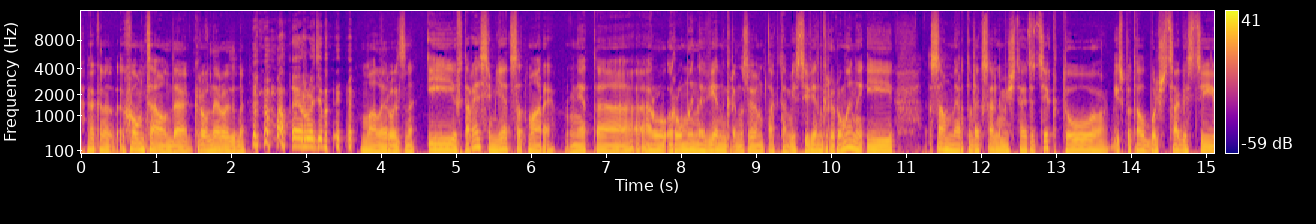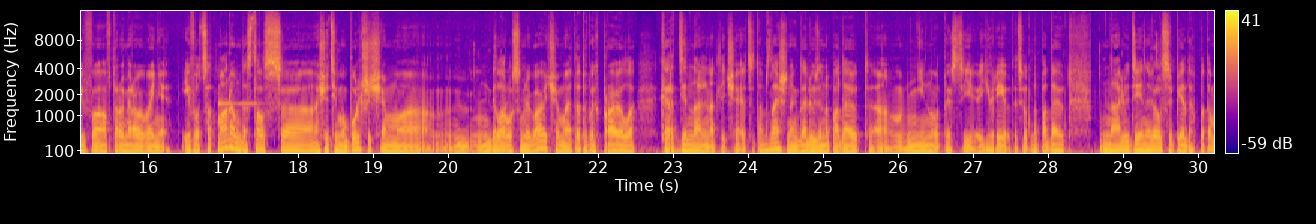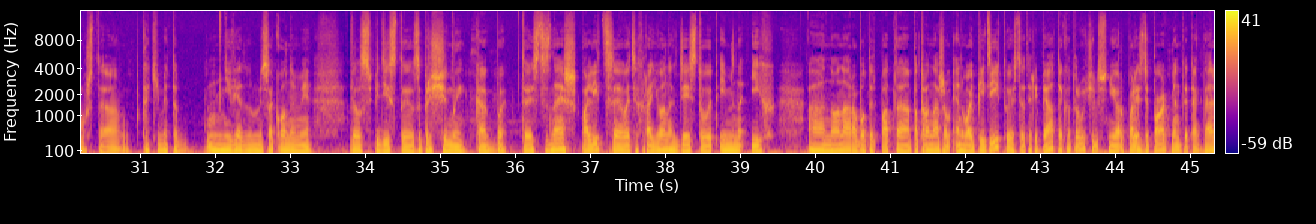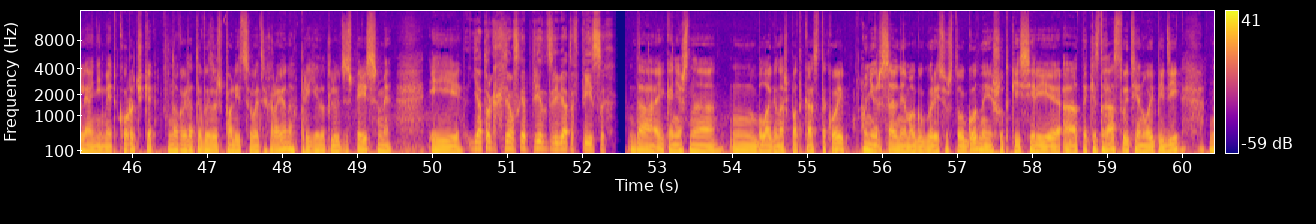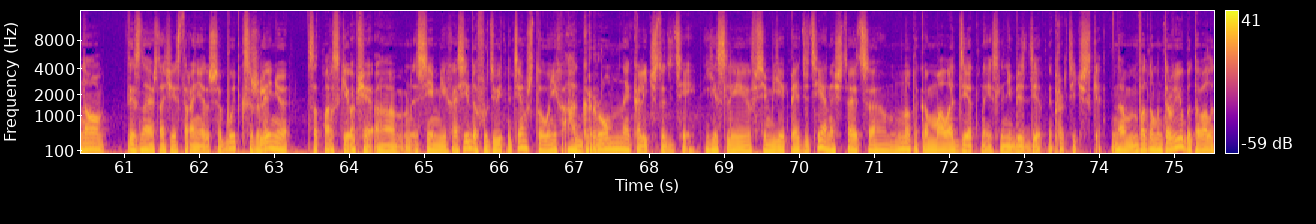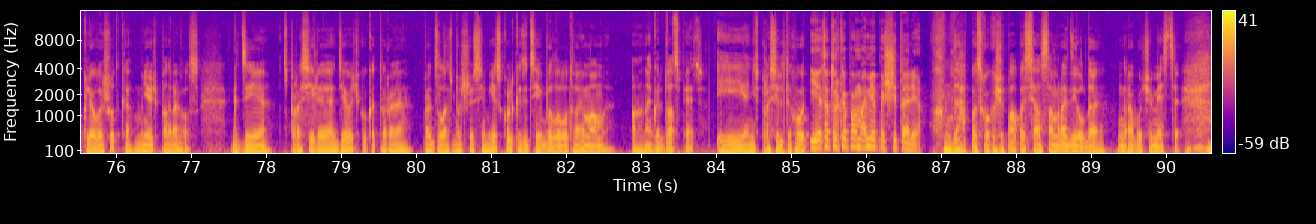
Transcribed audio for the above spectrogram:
Как она? Hometown, да, кровная родина. Малая родина. Малая родина. И вторая семья – это Сатмары. Это румыно-венгры, назовем так. Там есть и венгры, и румыны, и самыми ортодоксальными считаются те, кто испытал больше тягостей во Второй мировой войне. И вот с Атмаром достался ощутимо больше, чем а, белорусам Любавичам, и от этого их правила кардинально отличаются. Там, знаешь, иногда люди нападают, а, не, ну, то есть евреи вот эти вот нападают на людей на велосипедах, потому что какими-то неведомыми законами велосипедисты запрещены, как бы. То есть, знаешь, полиция в этих районах действует именно их, а, но она работает под э, патронажем NYPD, то есть это ребята, которые учились в Нью-Йорк Police Department и так далее, они имеют корочки, но когда ты вызовешь полицию в этих районах, приедут люди с пейсами, и... Я только хотел сказать, приедут ребята в пейсах. Да, и, конечно, благо наш подкаст такой универсальный, я могу говорить все что угодно, и шутки из серии «А, «Таки здравствуйте, NYPD», но ты знаешь, на чьей стороне это все будет. К сожалению, Сатмарские вообще э, семьи хасидов удивительны тем, что у них огромное количество детей. Если в семье пять детей, она считается, ну, такая малодетной, если не бездетной практически. В одном интервью бытовала клевая шутка, мне очень понравилась, где спросили девочку, которая родилась в большой семье, сколько детей было у твоей мамы. А она говорит, 25. И они спросили, ты хоть... И это только по маме посчитали. да, поскольку еще папа себя сам родил, да, на рабочем месте.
